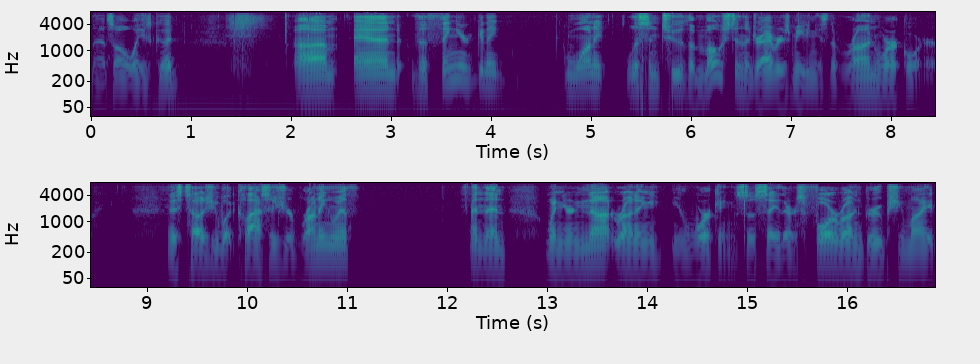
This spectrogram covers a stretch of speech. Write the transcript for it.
That's always good. Um, and the thing you're going to want to listen to the most in the driver's meeting is the run work order this tells you what classes you're running with and then when you're not running you're working so say there's four run groups you might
